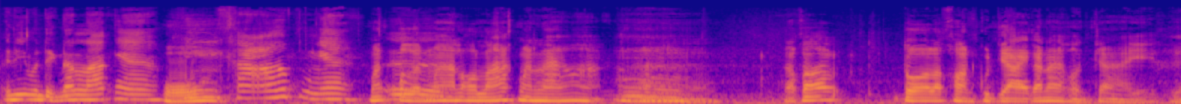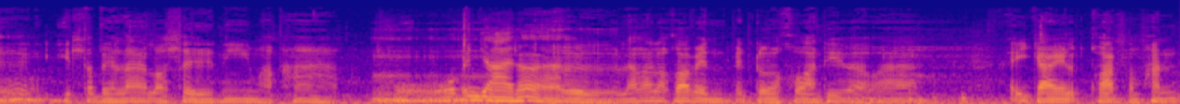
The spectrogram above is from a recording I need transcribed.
อันนี้มันเด็กน่ารักไงโอ้พี่ครับไงมันเปิดมาออเรารักมันแล้วอะอืมเออแล้วก็ตัวละครคุณยายก็น่าสนใจ คืออ Isabella Rossellini มาพากย์โอ้โหเป็นยายแล้วเหรอเออแล้วก็เราก็เป็นเป็นตัวละครที่แบบว่าไอ้ยายความสัมพันธ์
